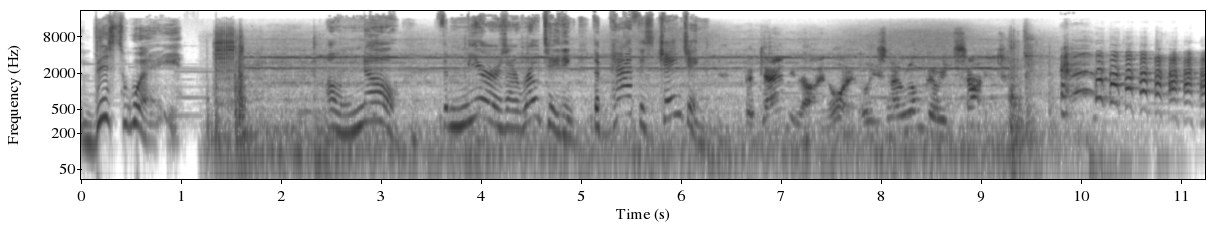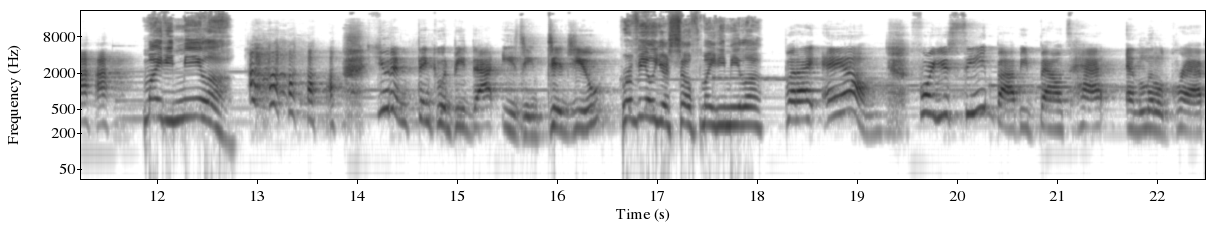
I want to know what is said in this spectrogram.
This way. Oh no! The mirrors are rotating. The path is changing. The dandelion oil is no longer in sight. Mighty Mila! you didn't think it would be that easy, did you? Reveal yourself, Mighty Mila. But I am. For you see, Bobby Bounce Hat and Little Grab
